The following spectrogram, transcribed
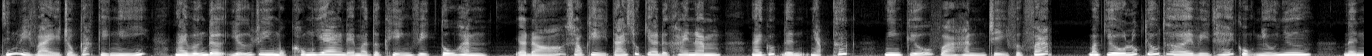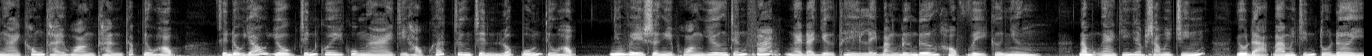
Chính vì vậy, trong các kỳ nghỉ, Ngài vẫn được giữ riêng một không gian để mà thực hiện việc tu hành. Do đó, sau khi tái xuất gia được 2 năm, Ngài quyết định nhập thức, nghiên cứu và hành trì Phật Pháp. Mặc dù lúc thiếu thời vì thế cục nhữ nhương, nên Ngài không thể hoàn thành cấp tiểu học. Trình độ giáo dục chính quy của Ngài chỉ học hết chương trình lớp 4 tiểu học nhưng vì sự nghiệp Hoàng Dương chánh Pháp, Ngài đã dự thi lấy bằng đương đương học vị cử nhân. Năm 1969, dù đã 39 tuổi đời,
